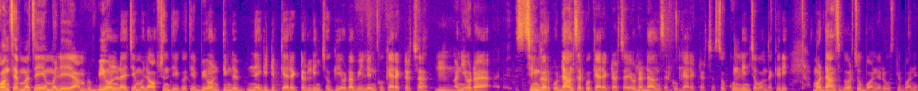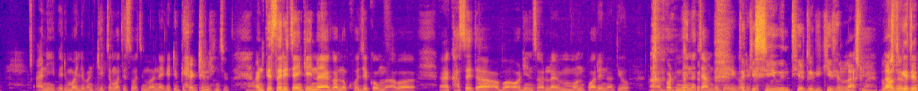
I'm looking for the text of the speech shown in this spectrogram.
कन्सेप्टमा चाहिँ मैले हाम्रो बियोन्डलाई चाहिँ मैले अप्सन दिएको थिएँ। बियोन्ड तिमीले नेगेटिभ क्यारेक्टर लिन्छौ कि एउटा भिलेनको क्यारेक्टर छ? अनि एउटा सिङ्गरको डान्सरको क्यारेक्टर छ एउटा डान्सरको क्यारेक्टर छ। सो कुन लिन्छ भन्दाखेरि म डान्स गर्छु भनेर उसले भने अनि फेरि मैले भने ठिक छ म त्यसपछि म नेगेटिभ क्यारेक्टर लिन्छु। अनि त्यसरी चाहिँ केही नयाँ गर्न खोजेको हुँ। अब खासै त अब अडियन्सहरूलाई मन परेन त्यो। बट मेहनत चाहिँ हामीले धेरै गरेको सी इन थिएटर कि के थियो लास्टमा लास्टमा के थियो?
